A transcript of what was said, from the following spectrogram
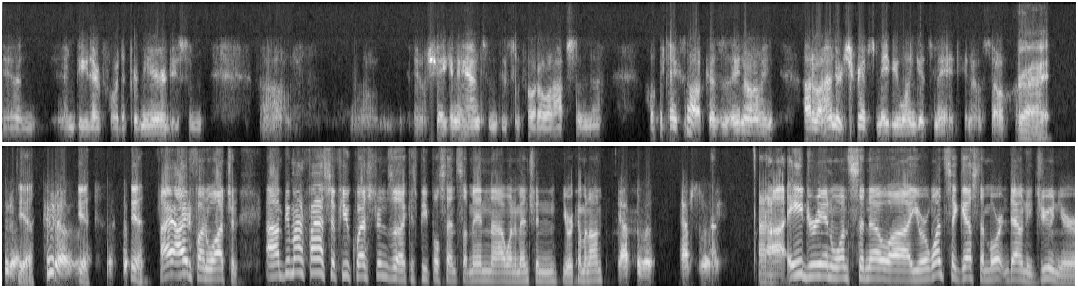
and and be there for the premiere. Do some. Um, um, you know, shaking hands and do some photo ops, and uh, hope it takes off. Because you know, I mean, out of a hundred scripts, maybe one gets made. You know, so Right. kudos. Yeah. Kudos. Yeah. Yeah. I, I had fun watching. Um, do you mind if I ask a few questions? Because people sent some in. I want to mention you were coming on. Absolutely. Absolutely. Uh, Adrian wants to know uh, you were once a guest of Morton Downey Jr.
